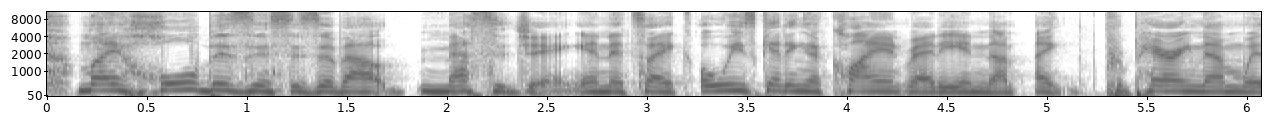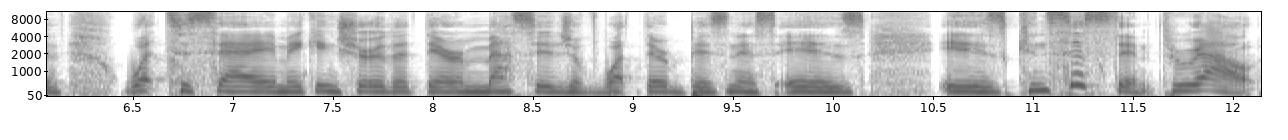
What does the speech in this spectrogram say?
my whole business is about messaging, and it's like always getting a client ready and um, like preparing them with what to say, making sure that their message of what their business is is consistent throughout.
